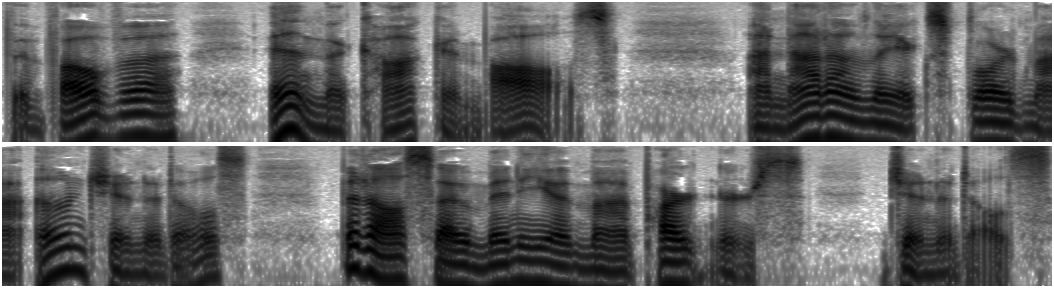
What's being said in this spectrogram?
the vulva and the cock and balls. I not only explored my own genitals, but also many of my partner's genitals.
